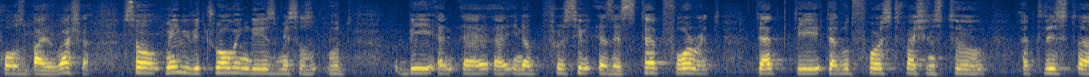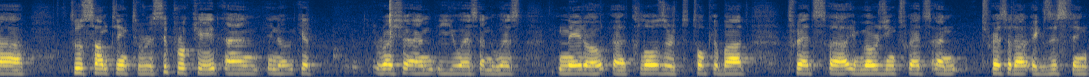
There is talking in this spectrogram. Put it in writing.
posed by Russia. So maybe withdrawing these missiles would be, an, you know, perceived as a step forward that the, that would force Russians to at least uh, do something to reciprocate and you know get Russia and the U.S. and West, NATO uh, closer to talk about threats, uh, emerging threats, and threats that are existing,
